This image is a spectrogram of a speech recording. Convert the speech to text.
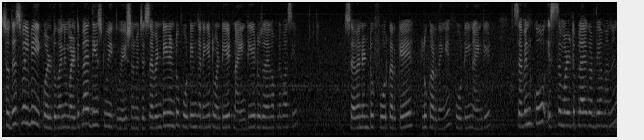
So this will be equal to when you multiply these two equation which is seventeen into fourteen करेंगे ट्वेंटी एट नाइन्टी एट हो जाएगा अपने पास ये। सेवन इंटू फोर करके लू कर देंगे फोर्टीन नाइन्टी एट सेवन को इससे मल्टीप्लाई कर दिया मैंने।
